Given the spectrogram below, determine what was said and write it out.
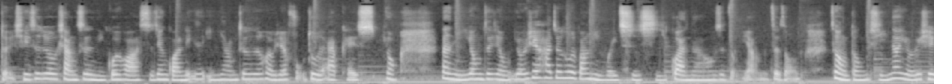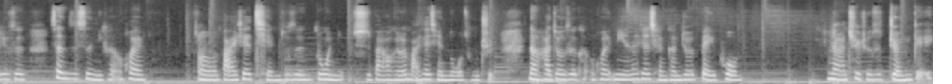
对，其实就像是你规划时间管理是一样，就是会有一些辅助的 app 可以使用。那你用这种，有一些它就是会帮你维持习惯啊，或是怎么样的这种这种东西。那有一些就是，甚至是你可能会。嗯，把一些钱，就是如果你失败的话，可能把一些钱挪出去，那他就是可能会，你的那些钱可能就会被迫拿去，就是捐给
